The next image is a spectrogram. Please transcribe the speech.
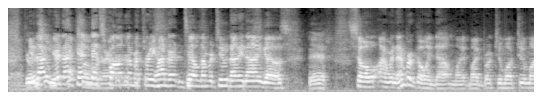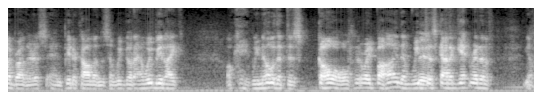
you're not you're not getting that spawn number three hundred until number two ninety nine goes. Yeah. So I remember going down my my bro- two my two of my brothers and Peter Collins and we'd go down and we'd be like, okay, we know that there's gold right behind them. We Yeah. just got to get rid of. You know,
